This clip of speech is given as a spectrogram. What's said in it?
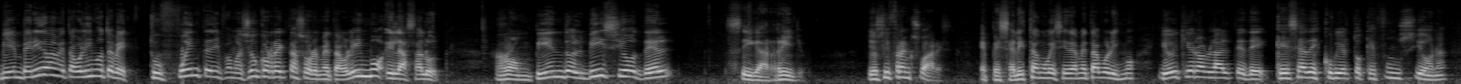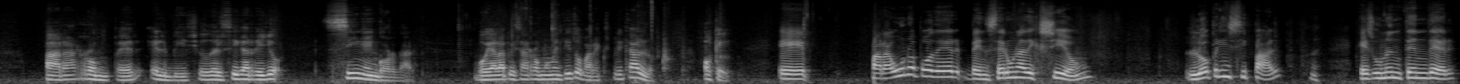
Bienvenidos a Metabolismo TV, tu fuente de información correcta sobre el metabolismo y la salud, rompiendo el vicio del cigarrillo. Yo soy Frank Suárez, especialista en obesidad y metabolismo, y hoy quiero hablarte de qué se ha descubierto que funciona para romper el vicio del cigarrillo sin engordar. Voy a la pizarra un momentito para explicarlo. Ok, eh, para uno poder vencer una adicción, lo principal es uno entender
